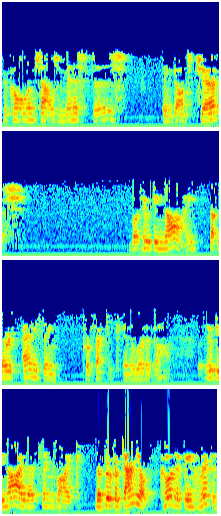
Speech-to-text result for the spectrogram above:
who call themselves ministers in God's church, but who deny that there is anything prophetic in the Word of God, who deny that things like the book of Daniel could have been written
